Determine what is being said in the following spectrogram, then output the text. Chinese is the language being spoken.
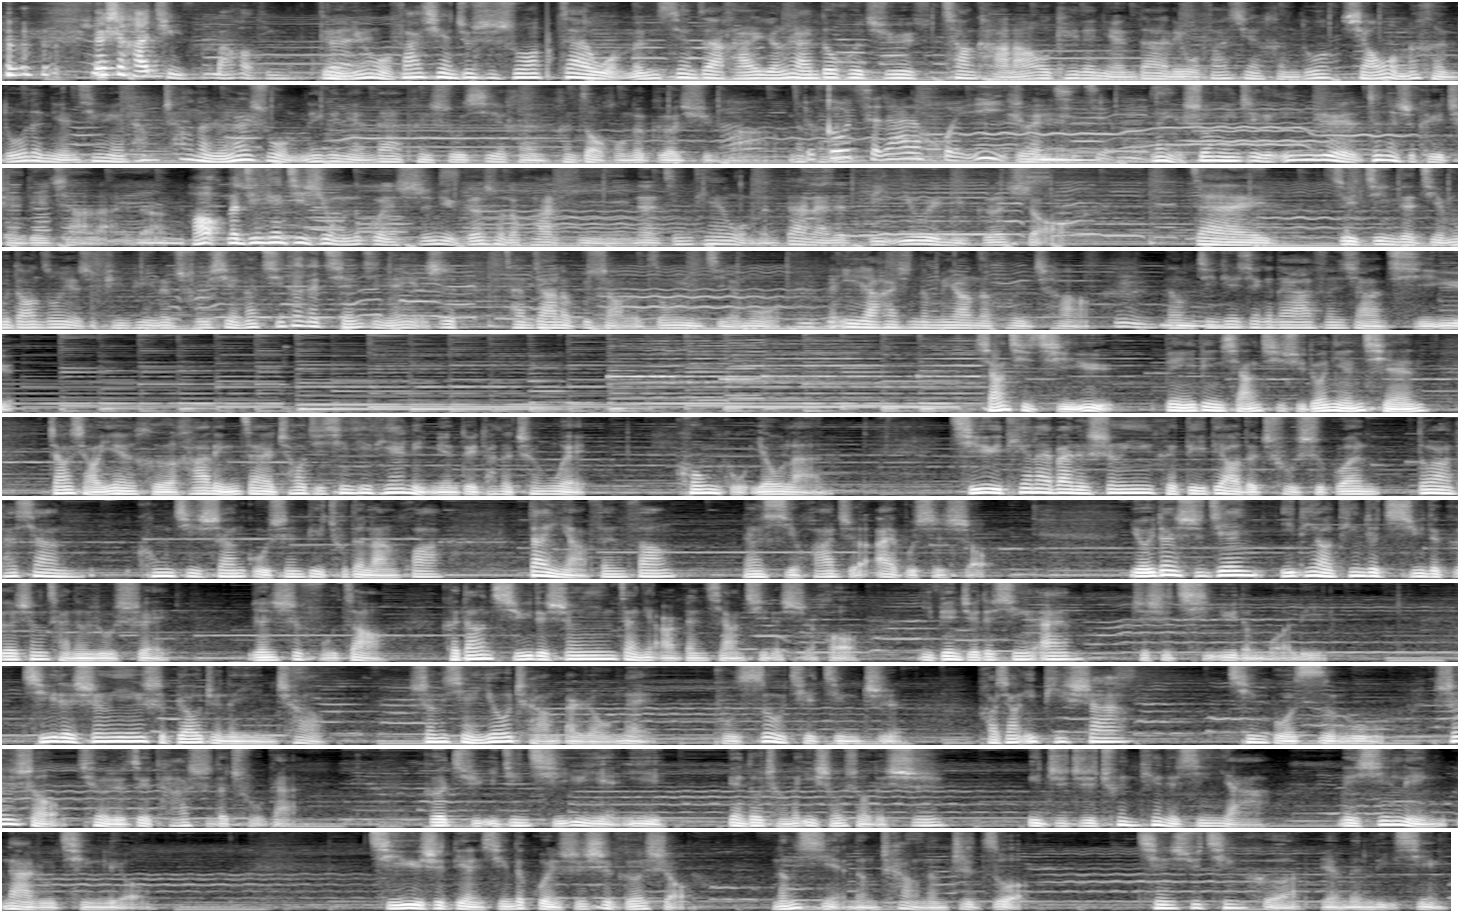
但是还挺蛮好听的。对，因为我发现就是说，在我们现在还仍然都会去唱卡拉 OK 的年代里，我发现很多小我们很多的年轻人，他们唱的仍然是我们那个年代很熟悉、很很走红的歌曲嘛。就勾起了大家的回忆，是一期节目。那也说明这个音乐真的是可以沉淀下来的。好，那今天继续我们的滚石女歌手的话题。那今天我们带来的第一位女歌手，在最近的节目当中也是频频的出现。那其实她在前几年也是参加了不少的综艺节目，那依然还是那么样的会唱。嗯，那我们今天先跟大家分享齐豫。想起齐豫，便一定想起许多年前张小燕和哈林在《超级星期天》里面对她的称谓。空谷幽兰，其余天籁般的声音和低调的处事观，都让她像空寂山谷深碧出的兰花，淡雅芬芳，让喜花者爱不释手。有一段时间，一定要听着齐豫的歌声才能入睡，人是浮躁，可当齐豫的声音在你耳边响起的时候，你便觉得心安。这是齐豫的魔力。齐豫的声音是标准的吟唱，声线悠长而柔美。朴素且精致，好像一匹纱，轻薄似雾，伸手却有着最踏实的触感。歌曲一经齐豫演绎，便都成了一首首的诗，一支支春天的新芽，为心灵纳入清流。齐豫是典型的滚石式歌手，能写能唱能制作，谦虚亲和，人文理性，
